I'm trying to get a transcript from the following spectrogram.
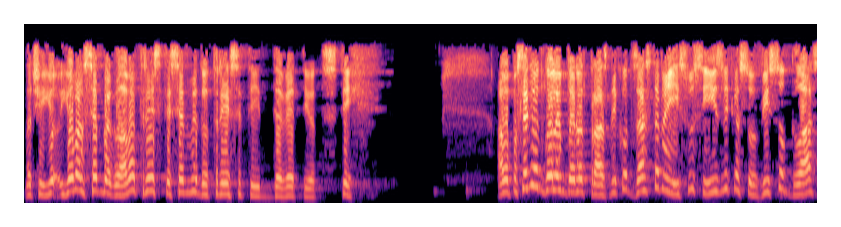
Значи, Јован 7 глава, 37 до 39 стих. А во последниот голем ден од празникот, застана Исус и извика со висок глас,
